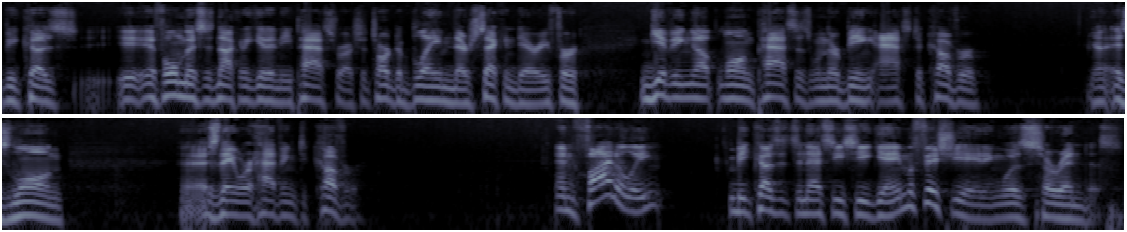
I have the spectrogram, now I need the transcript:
because if Ole Miss is not going to get any pass rush, it's hard to blame their secondary for giving up long passes when they're being asked to cover uh, as long as they were having to cover. And finally, because it's an SEC game, officiating was horrendous.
